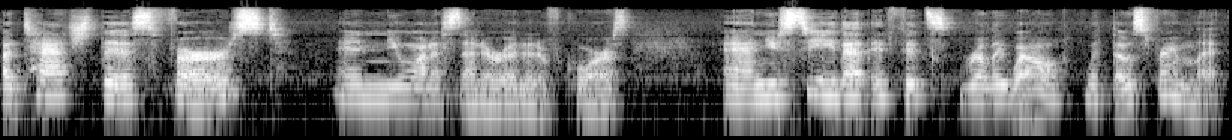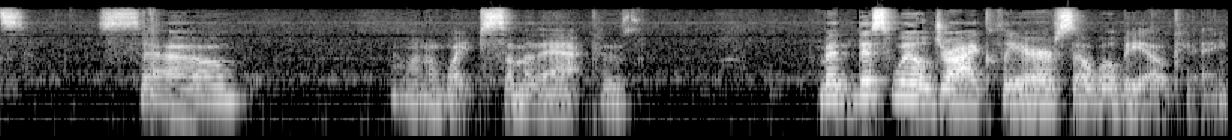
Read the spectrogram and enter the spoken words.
attach this first and you want to center it of course. And you see that it fits really well with those framelits. So I want to wipe some of that because but this will dry clear so we'll be okay.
